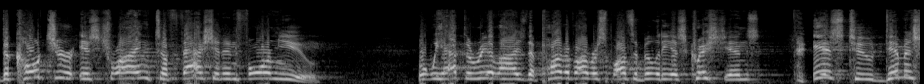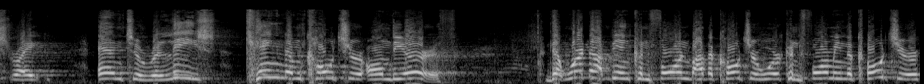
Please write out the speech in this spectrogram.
The culture is trying to fashion and form you. But we have to realize that part of our responsibility as Christians is to demonstrate and to release kingdom culture on the earth. That we're not being conformed by the culture, we're conforming the culture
